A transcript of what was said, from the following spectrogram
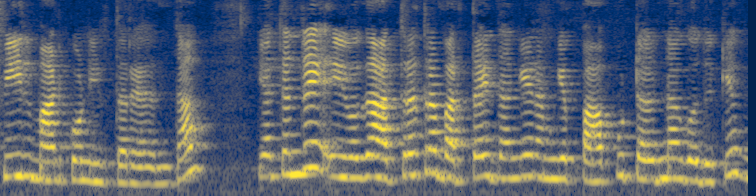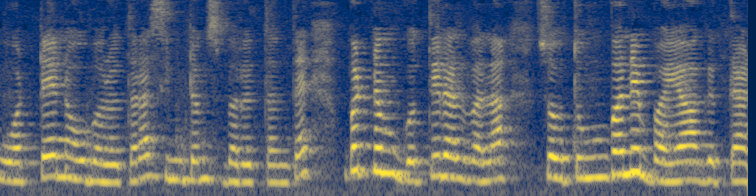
ಫೀಲ್ ಮಾಡ್ಕೊಂಡಿರ್ತಾರೆ ಅಂತ. ಯಾಕಂದರೆ ಇವಾಗ ಹತ್ರ ಹತ್ರ ಬರ್ತಾ ಇದ್ದಂಗೆ ನಮಗೆ ಪಾಪು ಟರ್ನ್ ಆಗೋದಕ್ಕೆ ಹೊಟ್ಟೆ ನೋವು ಬರೋ ಥರ ಸಿಮ್ಟಮ್ಸ್ ಬರುತ್ತಂತೆ. ಬಟ್ ನಮ್ಗೆ ಗೊತ್ತಿರಲ್ವಲ್ಲ ಸೊ ತುಂಬಾ ಭಯ ಆಗುತ್ತೆ ಆ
